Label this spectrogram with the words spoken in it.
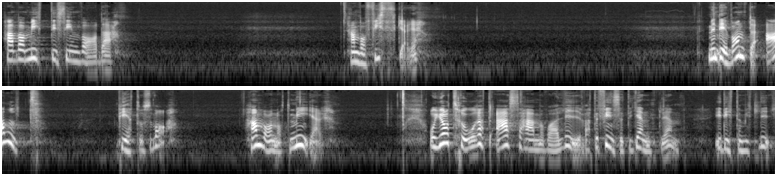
Han var mitt i sin vardag. Han var fiskare. Men det var inte allt Petrus var. Han var något mer. Och jag tror att det är så här med våra liv, att det finns ett egentligen i ditt och mitt liv.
